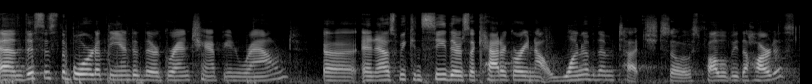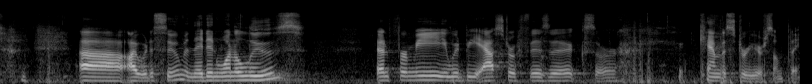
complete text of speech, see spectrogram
and this is the board at the end of their grand champion round. Uh, and as we can see, there's a category not one of them touched. So it was probably the hardest, uh, I would assume, and they didn't want to lose. And for me, it would be astrophysics or chemistry or something.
